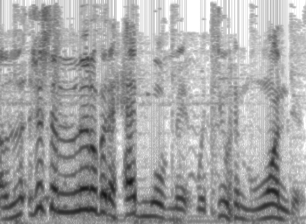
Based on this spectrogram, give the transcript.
a, just a little bit of head movement would do him wonders.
